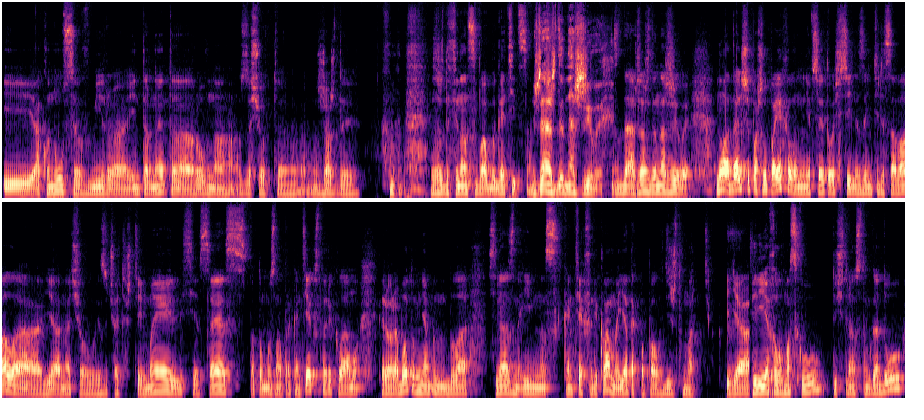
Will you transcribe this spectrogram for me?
И окунулся в мир интернета ровно за счет э, жажды жажда финансово обогатиться. Жажда наживы. Да, жажда наживы. Ну, а дальше пошел-поехал, мне все это очень сильно заинтересовало. Я начал изучать HTML, CSS, потом узнал про контекстную рекламу. Первая работа у меня была связана именно с контекстной рекламой, и я так попал в digital-маркетинг. Я переехал в Москву в 2013 году.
